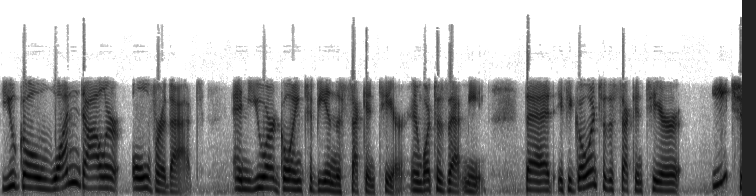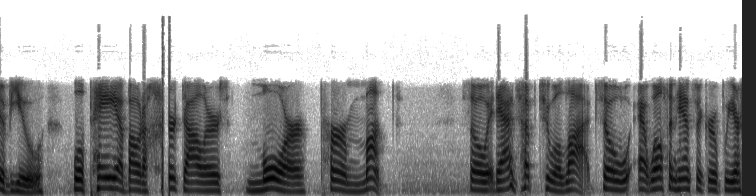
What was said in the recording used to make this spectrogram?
You go one dollar over that, and you are going to be in the second tier. And what does that mean? That if you go into the second tier, each of you will pay about a hundred dollars more per month so it adds up to a lot. So at Wealth Enhancement Group, we are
